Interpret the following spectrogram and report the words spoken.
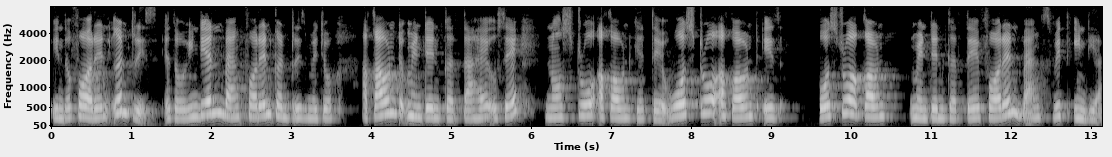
in the foreign countries तो इंडियन बैंक फॉरेन कंट्रीज़ में जो अकाउंट मेंटेन करता है, उसे नोस्ट्रो अकाउंट कहते हैं। Vostro account is vostro account maintain करते हैं foreign banks with India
